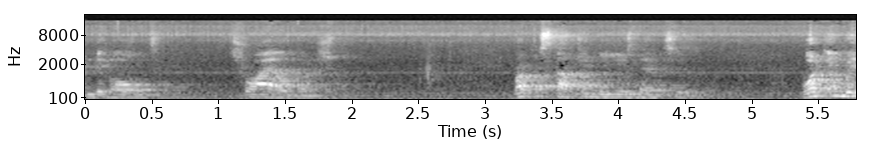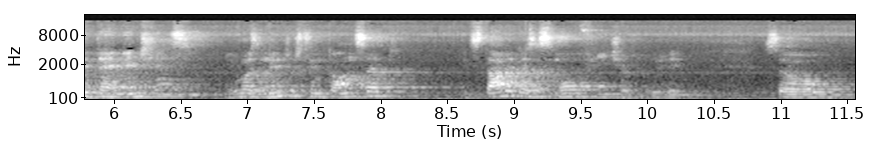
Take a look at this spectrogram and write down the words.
in the old trial version? RapidStart can be used there too. Working with dimensions, it was an interesting concept. It started as a small feature, really. So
